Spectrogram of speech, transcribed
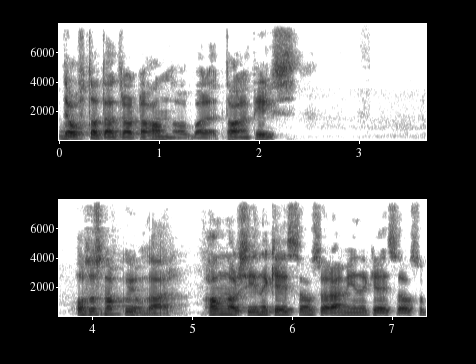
det er ofte at jeg drar til han og bare tar en pils. Og så snakker vi om det her. Han har sine caser, så har jeg mine caser. Og så,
